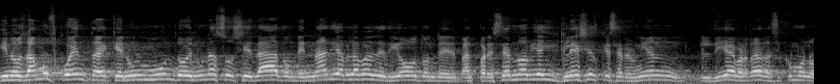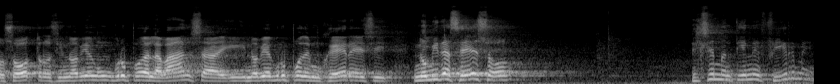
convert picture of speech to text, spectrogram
y nos damos cuenta que en un mundo, en una sociedad donde nadie hablaba de Dios, donde al parecer no había iglesias que se reunían el día, ¿verdad? Así como nosotros, y no había un grupo de alabanza, y no había grupo de mujeres, y no miras eso, Él se mantiene firme.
